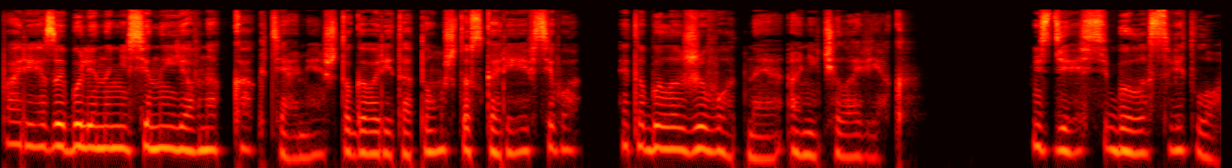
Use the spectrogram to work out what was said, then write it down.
Порезы были нанесены явно когтями, что говорит о том, что, скорее всего, это было животное, а не человек. Здесь было светло.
